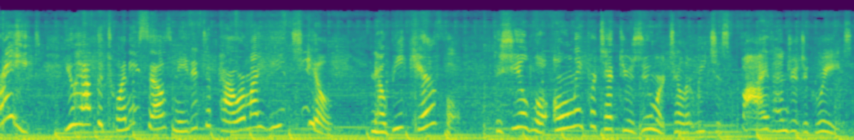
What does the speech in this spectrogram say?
Great! You have the 20 cells needed to power my heat shield. Now be careful. The shield will only protect your zoomer till it reaches 500 degrees,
